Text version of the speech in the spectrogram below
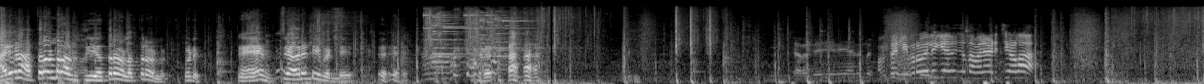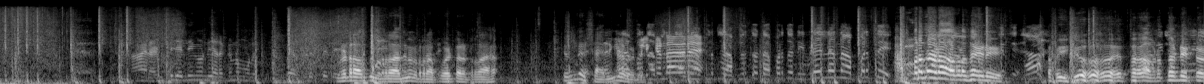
അടിക്കട അത്ര ഉള്ളടാ മിസ്സി അത്ര ഉള്ളു അത്ര ഉള്ളു. കൊടു. അവരുടെ ടീമല്ലേ ലിവർ വലിക്കാൻ നിൽക്കുന്ന അവനെ അടിച്ചോളാ ഇവിടെ ഒന്ന് വിടറാ ഒന്ന് വിടറാ. പോയിട്ട് വിടറാ. എന്ത് ശല്യം അപ്പുറത്താണോ നമ്മുടെ സൈഡ് അയ്യോ ഇപ്പൊ അവിടത്തോട്ട് ഇട്ടോ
